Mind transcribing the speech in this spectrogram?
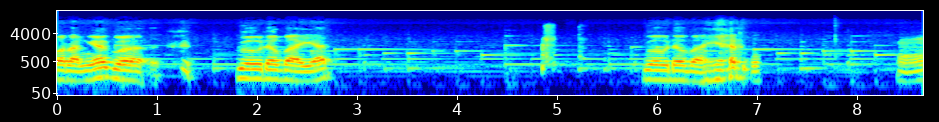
orangnya gua gua udah bayar. Gua udah bayar. Hmm,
